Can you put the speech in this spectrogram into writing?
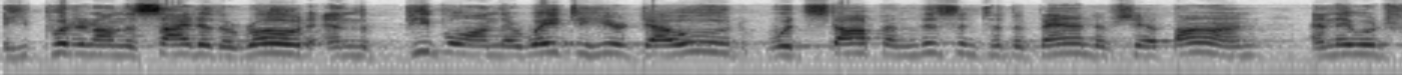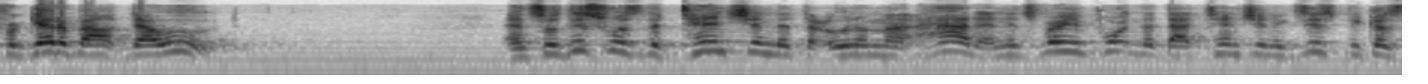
he put it on the side of the road and the people on their way to hear Dawood would stop and listen to the band of Shaitan and they would forget about Dawood. And so this was the tension that the ulama had. And it's very important that that tension exists because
